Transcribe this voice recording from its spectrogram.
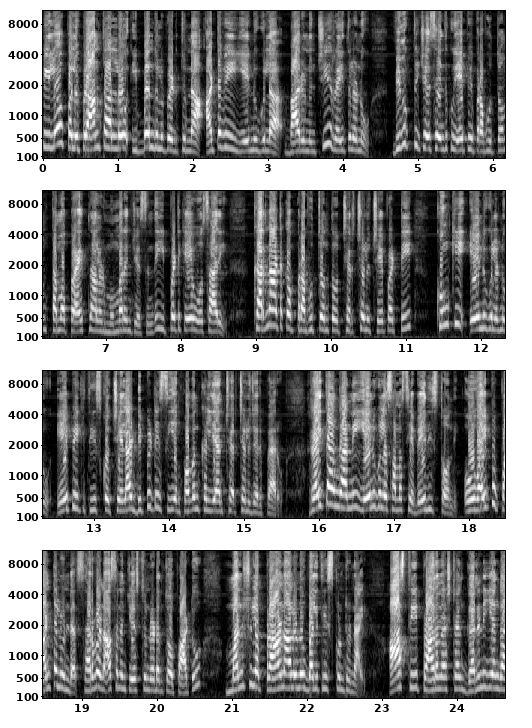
ఏపీలో పలు ప్రాంతాల్లో ఇబ్బందులు పెడుతున్న అటవీ ఏనుగుల బారి నుంచి రైతులను విముక్తి చేసేందుకు ఏపీ ప్రభుత్వం తమ ప్రయత్నాలను ముమ్మరం చేసింది. ఇప్పటికే ఓసారి కర్ణాటక ప్రభుత్వంతో చర్చలు చేపట్టి కుంకి ఏనుగులను ఏపీకి తీసుకొచ్చేలా డిప్యూటీ సీఎం పవన్ కళ్యాణ్ చర్చలు జరిపారు. రైతాంగాన్ని ఏనుగుల సమస్య వేధిస్తోంది. ఓవైపు పంటలుండ సర్వనాశనం చేస్తుండటంతో పాటు మనుషుల ప్రాణాలను బలి తీసుకుంటున్నాయి. ఆస్తి ప్రాణనష్టం గణనీయంగా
